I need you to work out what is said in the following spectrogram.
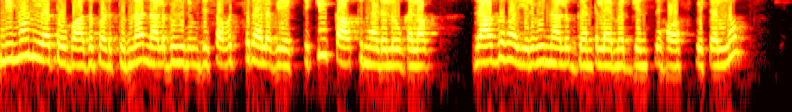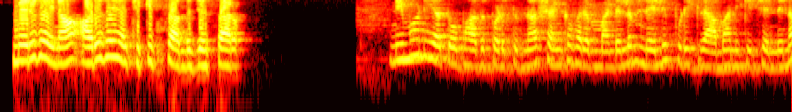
నిమోనియాతో బాధపడుతున్న నలభై ఎనిమిది సంవత్సరాల వ్యక్తికి కాకినాడలో గల రాఘవ ఇరవై నాలుగు గంటల ఎమర్జెన్సీ హాస్పిటల్లో మెరుగైన అరుదైన చికిత్స అందజేశారు. నిమోనియాతో బాధపడుతున్న శంఖవరం మండలం నెల్లిపుడి గ్రామానికి చెందిన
